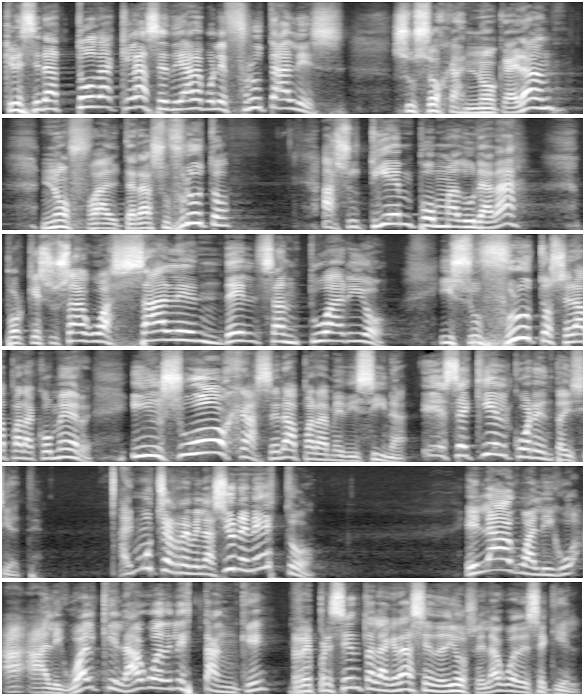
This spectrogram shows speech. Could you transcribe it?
crecerá toda clase de árboles frutales. Sus hojas no caerán, no faltará su fruto, a su tiempo madurará, porque sus aguas salen del santuario y su fruto será para comer, y su hoja será para medicina. Ezequiel 47. Hay mucha revelación en esto. El agua, al igual que el agua del estanque, representa la gracia de Dios, el agua de Ezequiel.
